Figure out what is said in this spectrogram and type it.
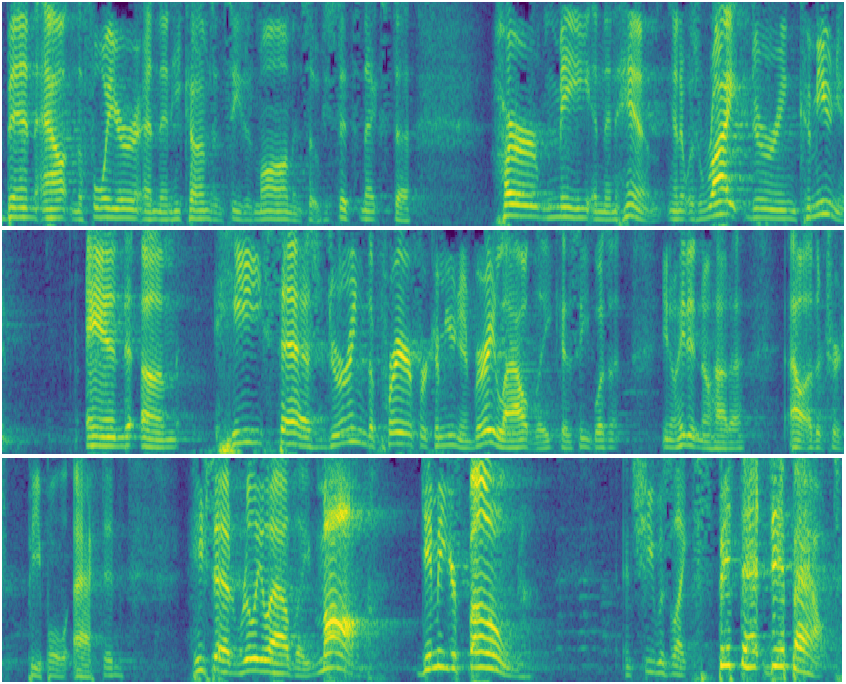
been out in the foyer, and then he comes and sees his mom, and so he sits next to her, me, and then him. And it was right during communion. And um, he says during the prayer for communion, very loudly, because he wasn't, you know, he didn't know how to how other church people acted. He said really loudly, "Mom, give me your phone." And she was like, spit that dip out.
